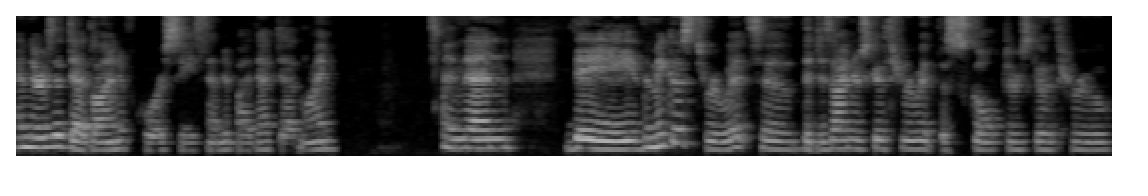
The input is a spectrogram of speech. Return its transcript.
And there's a deadline, of course, so you send it by that deadline. And then they the Mint goes through it. So the designers go through it, the sculptors go through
